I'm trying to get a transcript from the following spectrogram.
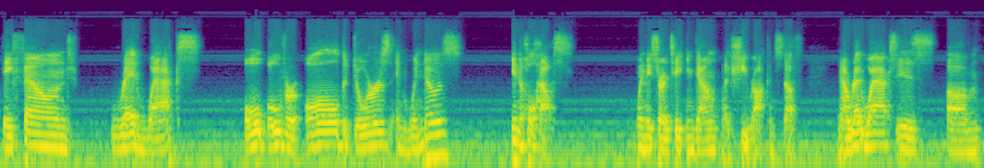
They found red wax all over all the doors and windows in the whole house when they started taking down like sheetrock and stuff. Now, red wax is um,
